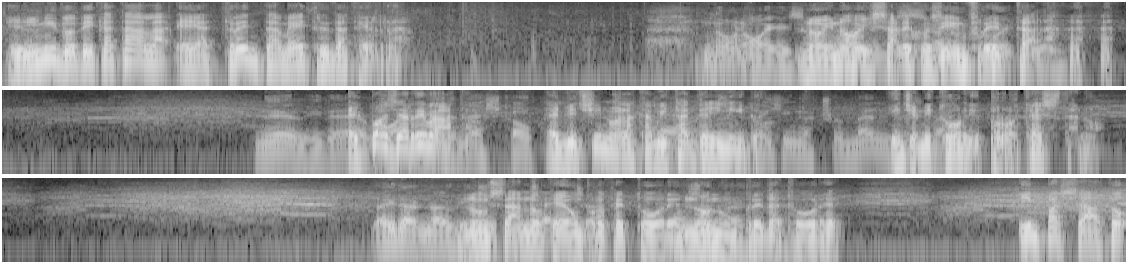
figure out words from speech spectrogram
Il nido dei catala è a 30 metri da terra. Noi noi sale così in fretta. È quasi arrivato. È vicino alla cavità del nido. I genitori protestano. Non sanno che è un protettore, non un predatore. In passato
